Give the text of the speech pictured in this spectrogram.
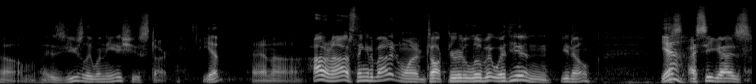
um, is usually when the issues start. Yep. And uh, I don't know. I was thinking about it and wanted to talk through it a little bit with you. And you know, I Yeah. s- I, see guys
